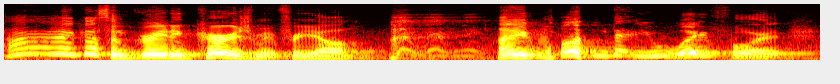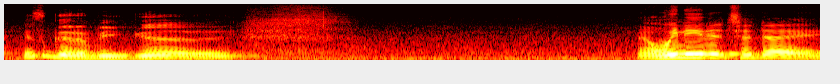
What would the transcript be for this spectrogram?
I got some great encouragement for y'all. like, one day you wait for it. It's going to be good. And we need it today.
